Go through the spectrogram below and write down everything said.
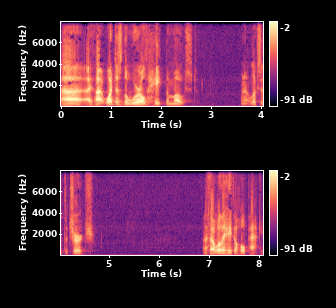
uh, I thought, what does the world hate the most when it looks at the church? I thought, well, they hate the whole package.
